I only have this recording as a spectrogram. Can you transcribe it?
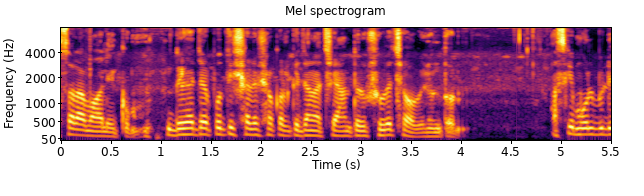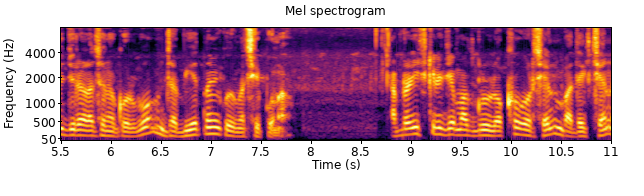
আসসালামু আলাইকুম। দুই হাজার পঁচিশ সালে সকলকে জানাচ্ছি আন্তরিক শুভেচ্ছা অভিনন্দন। আজকে মূল ভিডিও জুড়ে আলোচনা করব যা ভিয়েতনামি কই মাছের পোনা। আপনার স্ক্রিনে যে মাছগুলো লক্ষ্য করছেন বা দেখছেন,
